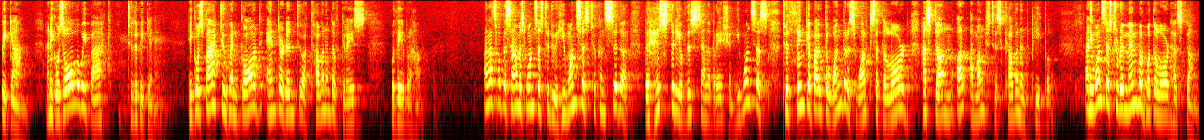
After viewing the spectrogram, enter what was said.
began. And he goes all the way back to the beginning. He goes back to when God entered into a covenant of grace with Abraham. And that's what the psalmist wants us to do. He wants us to consider the history of this celebration. He wants us to think about the wondrous works that the Lord has done amongst his covenant people. And he wants us to remember what the Lord has done.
